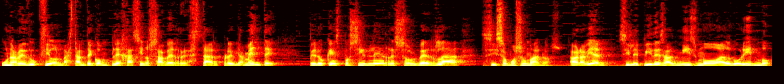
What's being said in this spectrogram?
Una deducción bastante compleja si no sabe restar previamente, pero que es posible resolverla si somos humanos. Ahora bien, si le pides al mismo algoritmo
